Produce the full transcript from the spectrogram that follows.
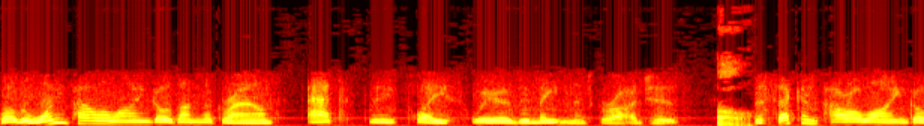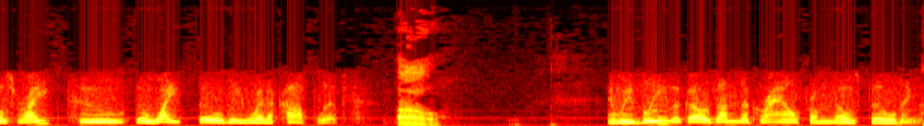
well, the one power line goes underground at the place where the maintenance garage is. Oh, The second power line goes right to the white building where the cop lives. oh, and we believe it goes underground from those buildings.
